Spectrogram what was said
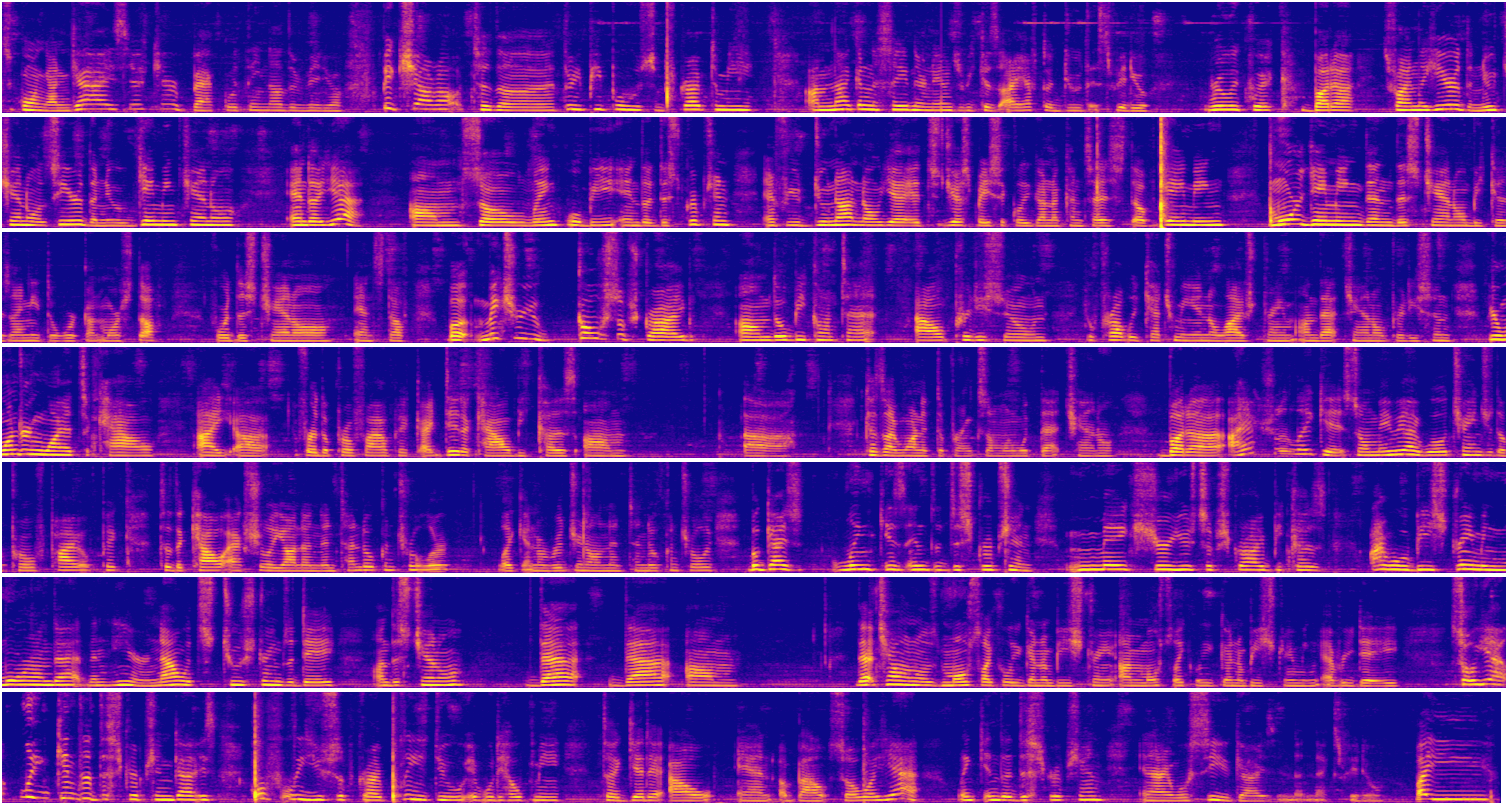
What's going on guys? You're back with another video. Big shout out to the three people who subscribed to me. I'm not gonna say their names because I have to do this video really quick. But uh, it's finally here. The new channel is here. The new gaming channel. And uh, yeah. Um, so link will be in the description. And if you do not know yet, it's just basically gonna consist of gaming more gaming than this channel because I need to work on more stuff for this channel and stuff. But make sure you go subscribe. Um, there'll be content out pretty soon. You'll probably catch me in a live stream on that channel pretty soon. If you're wondering why it's a cow, I, uh, for the profile pic, I did a cow because, um, uh, because I wanted to prank someone with that channel. But uh, I actually like it, so maybe I will change the profile pic to the cow actually on a Nintendo controller, like an original Nintendo controller. But guys, link is in the description. Make sure you subscribe because I will be streaming more on that than here. Now it's two streams a day on this channel. That that um that channel is most likely gonna be stream I'm most likely gonna be streaming every day. So yeah, link in the description guys. Hopefully you subscribe. Please do. It would help me to get it out and about. So uh, yeah, link in the description and I will see you guys in the next video. Bye!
